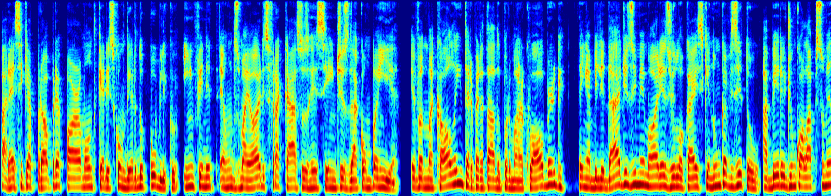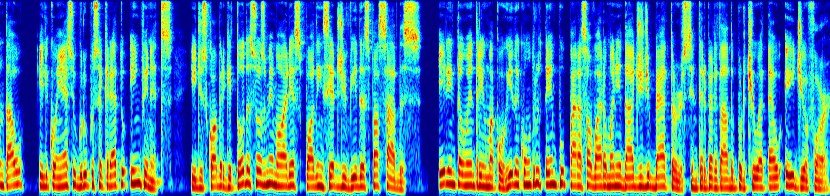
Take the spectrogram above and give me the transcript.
parece que a própria Paramount quer esconder do público. Infinite é um dos maiores fracassos recentes da companhia. Evan McCauley, interpretado por Mark Wahlberg, tem habilidades e memórias de locais que nunca visitou. À beira de um colapso mental, ele conhece o grupo secreto Infinites, e descobre que todas suas memórias podem ser de vidas passadas. Ele então entra em uma corrida contra o tempo para salvar a humanidade de Bathurst, interpretado por Chiwetel Ejiofor.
